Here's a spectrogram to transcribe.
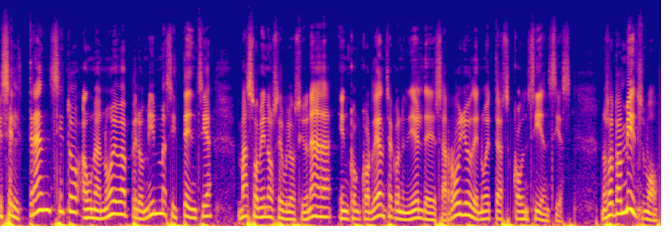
es el tránsito a una nueva pero misma existencia más o menos evolucionada en concordancia con el nivel de desarrollo de nuestras conciencias. Nosotros mismos,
